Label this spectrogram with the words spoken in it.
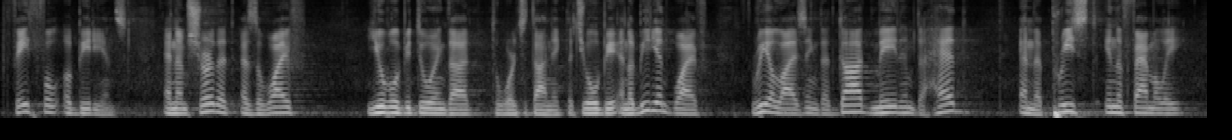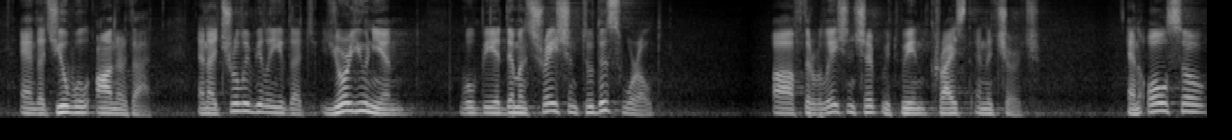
faithful obedience. And I'm sure that as a wife, you will be doing that towards Danik, that you will be an obedient wife, realizing that God made him the head and the priest in the family, and that you will honor that. And I truly believe that your union will be a demonstration to this world of the relationship between Christ and the church. And also,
